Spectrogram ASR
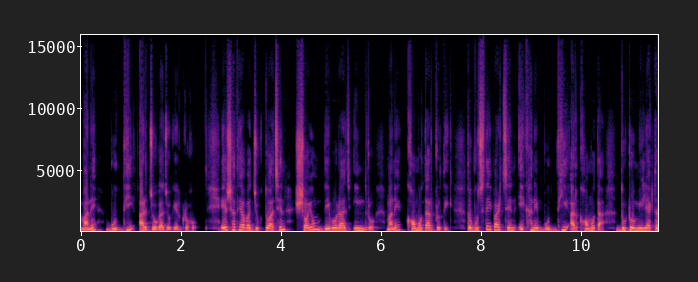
মানে বুদ্ধি আর যোগাযোগের গ্রহ। এর সাথে আবার যুক্ত আছেন স্বয়ং দেবরাজ ইন্দ্র মানে ক্ষমতার প্রতীক। তো বুঝতেই পারছেন, এখানে বুদ্ধি আর ক্ষমতা দুটো মিলে একটা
